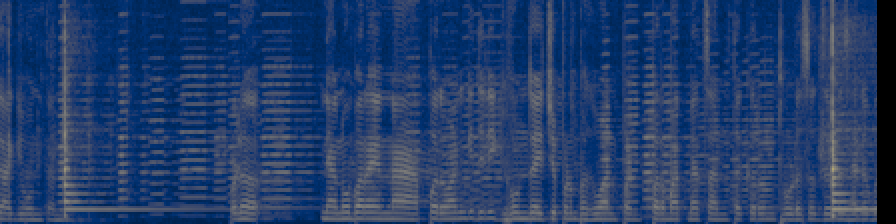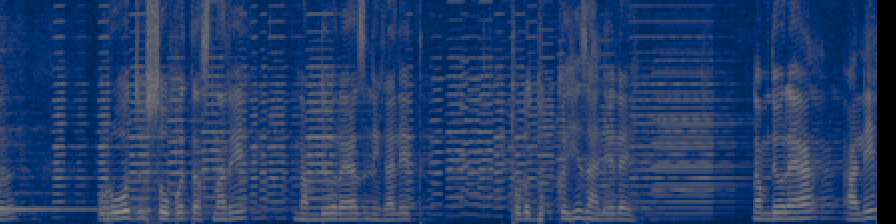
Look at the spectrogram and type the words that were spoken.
जाग येऊन त्यांना. पण ज्ञानोबरायांना परवानगी दिली घेऊन जायची पण भगवान पण परमात्म्याचं अंतकरण थोडंसं जड झालं बरं. रोज सोबत असणारे नामदेवरायाज निघालेत. थोडं दुःखही झालेलं आहे. नामदेवराया आले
